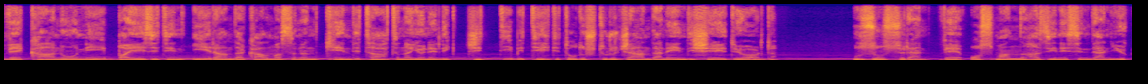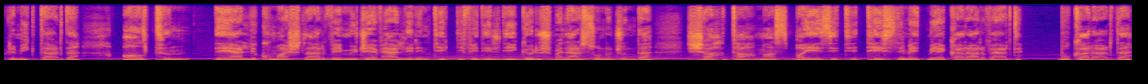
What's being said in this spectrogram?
ve Kanuni, Bayezid'in İran'da kalmasının kendi tahtına yönelik ciddi bir tehdit oluşturacağından endişe ediyordu. Uzun süren ve Osmanlı hazinesinden yüklü miktarda altın, değerli kumaşlar ve mücevherlerin teklif edildiği görüşmeler sonucunda Şah Tahmas Bayezid'i teslim etmeye karar verdi. Bu kararda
